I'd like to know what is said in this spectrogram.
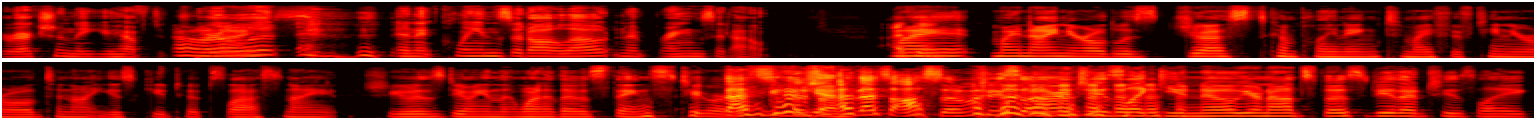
direction that you have to Oh, twirl nice. it, and it cleans it all out and it brings it out. I My think- my nine year old was just complaining to my fifteen year old to not use Q-tips last night. She was doing the, one of those things to her. That's good. Yeah. That's awesome. She's, and she's like, you know, you're not supposed to do that. She's like,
